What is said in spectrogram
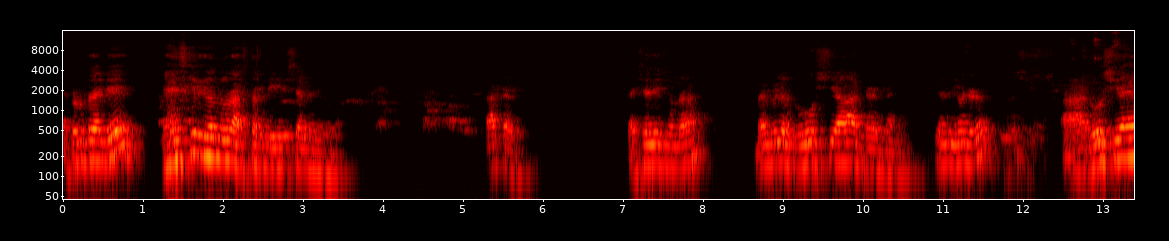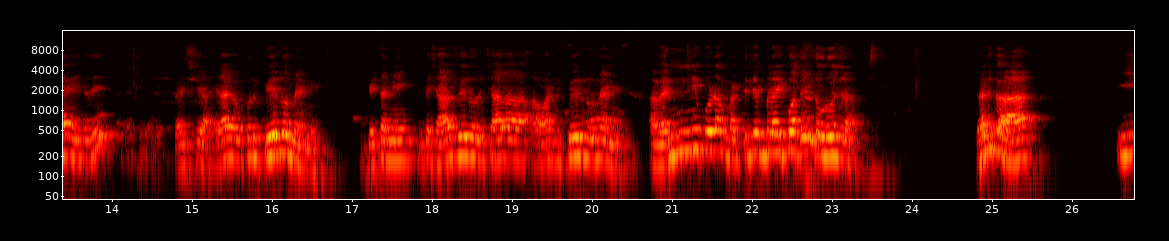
ఎక్కడ ఉంటుందంటే ఎహెస్కేల్ గ్రంథంలో రాస్తారండి ఈ విషయాలన్నీ కూడా. రాస్తాడు. రష్యా దేశం ఉందా? బైబిల్లో రోషియా అంటాడు దాన్ని ఏమంటాడు? రోషియా ఏంటది? రష్యా. ఇలాగ కొన్ని పేర్లు ఉన్నాయండి. బిటని ఇంకా చాలా పేర్లు ఉన్నాయి. చాలా వాటి పేర్లు ఉన్నాయండి. అవన్నీ కూడా మట్టి దెబ్బలు అయిపోతాయండి ఒక రోజున. కనుక ఈ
